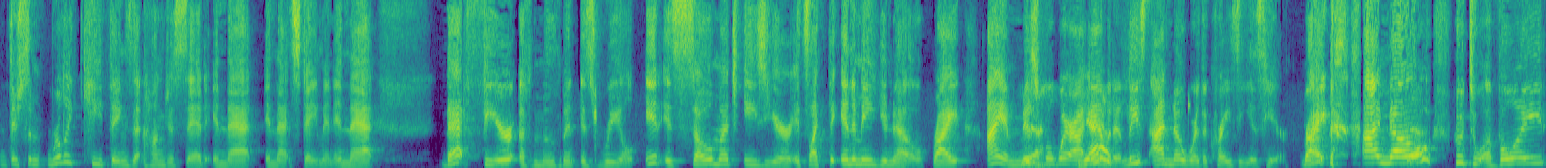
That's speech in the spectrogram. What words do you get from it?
there's some really key things that Hang just said in that in that statement in that that fear of movement is real. It is so much easier. It's like the enemy you know right? I am miserable yeah. where i yeah. am but at least i know where the crazy is here right? I know yeah. who to avoid.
